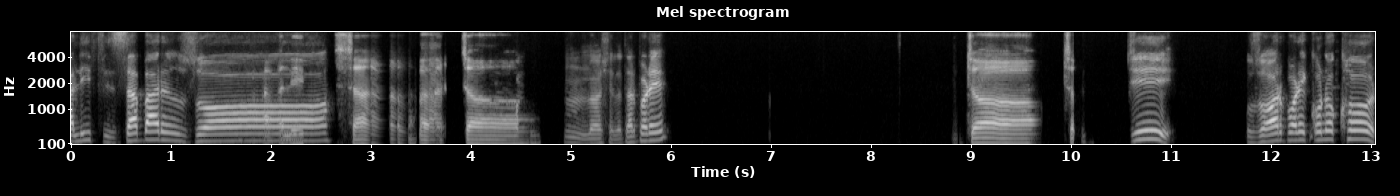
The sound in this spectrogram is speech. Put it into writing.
আলিফ জাবার জ আলিফ সাবার জ হুম মাশাআল্লাহ তারপরে জ জি জর পরে কোন অক্ষর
